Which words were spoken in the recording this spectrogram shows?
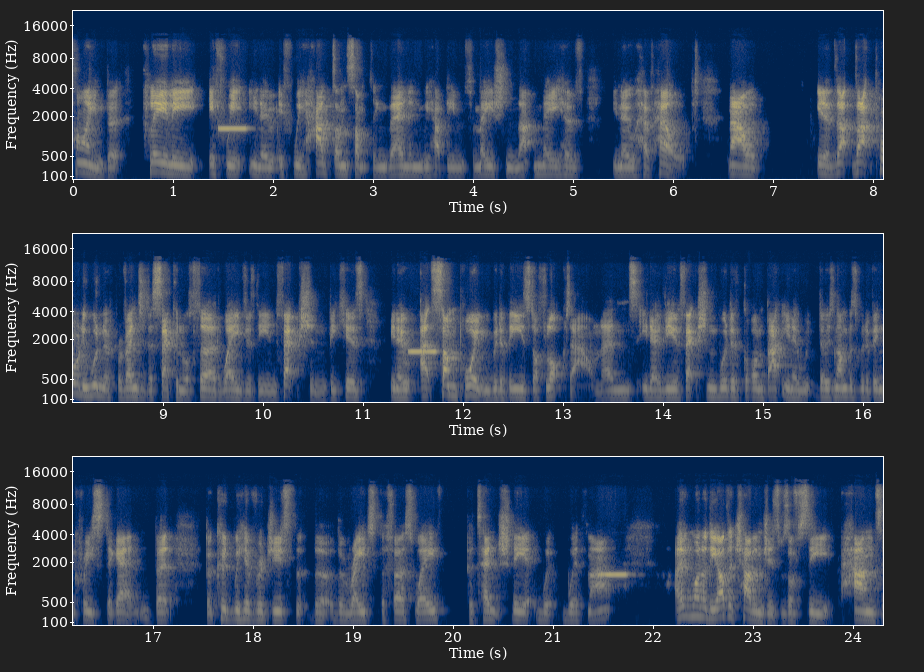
time. But clearly, if we, you know, if we had done something then and we had the information, that may have, you know, have helped. Now, you know that that probably wouldn't have prevented a second or third wave of the infection because you know at some point we would have eased off lockdown and you know the infection would have gone back you know those numbers would have increased again but but could we have reduced the, the, the rate of the first wave potentially with, with that I think one of the other challenges was obviously hand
